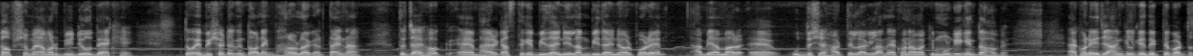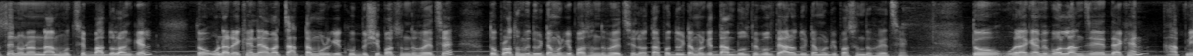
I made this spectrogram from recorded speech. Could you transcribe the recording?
সবসময় আমার ভিডিও দেখে। তো এই বিষয়টা কিন্তু অনেক ভালো লাগার, তাই না? তো যাই হোক ভাইয়ের কাছ থেকে বিদায় নিলাম। বিদায় নেওয়ার পরে আমি আমার উদ্দেশ্যে হাঁটতে লাগলাম। এখন আমাকে মুরগি কিনতে হবে। এখন এই যে আঙ্কেলকে দেখতে পারতেছেন, ওনার নাম হচ্ছে বাদল আঙ্কেল তো ওনার এখানে আমার চারটা মুরগি খুব বেশি পছন্দ হয়েছে। তো প্রথমে দুইটা মুরগি পছন্দ হয়েছিল, তারপর দুইটা মুরগির দাম বলতে বলতে আরও দুইটা মুরগি পছন্দ হয়েছে। তো ওনাকে আমি বললাম যে, দেখেন, আপনি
